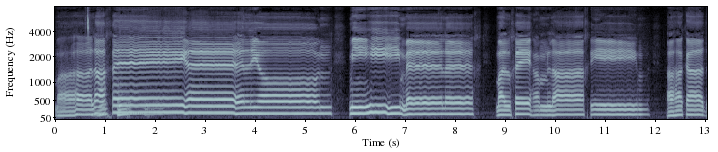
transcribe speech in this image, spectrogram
Malachei Elyon, Mi Melech, Malchei Hamlachim, HaKadosh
